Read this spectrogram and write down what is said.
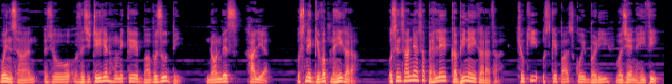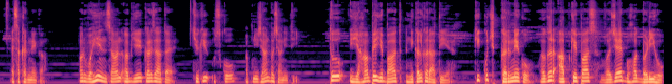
वो इंसान जो वेजिटेरियन होने के बावजूद भी नॉन वेज खा लिया, उसने गिव अप नहीं करा। उस इंसान ने ऐसा पहले कभी नहीं करा था, क्योंकि उसके पास कोई बड़ी वजह नहीं थी ऐसा करने का। और वही इंसान अब ये कर जाता है, क्योंकि उसको अपनी जान बचानी थी। तो यहाँ पे ये बात निकल कर आती है। कि कुछ करने को अगर आपके पास वजह बहुत बड़ी हो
